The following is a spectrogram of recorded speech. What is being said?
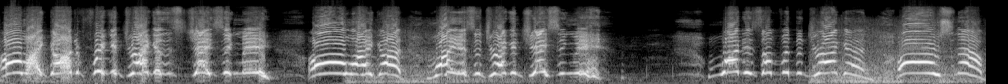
Oh my god, the freaking dragon is chasing me! Oh my god! Why is the dragon chasing me? What is up with the dragon? Oh snap!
